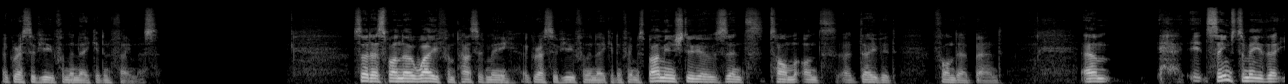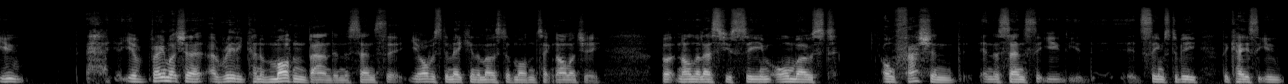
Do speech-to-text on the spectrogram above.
Aggressive You von The Naked and Famous. So, das war No Way von Passive Me, Aggressive You von The Naked and Famous. Bei mir im Studio sind Tom und uh, David von der Band. Um, it seems to me that you you're very much a, a, really kind of modern band in the sense that you're obviously making the most of modern technology, but nonetheless you seem almost old-fashioned in the sense that you, you it seems to be the case that you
